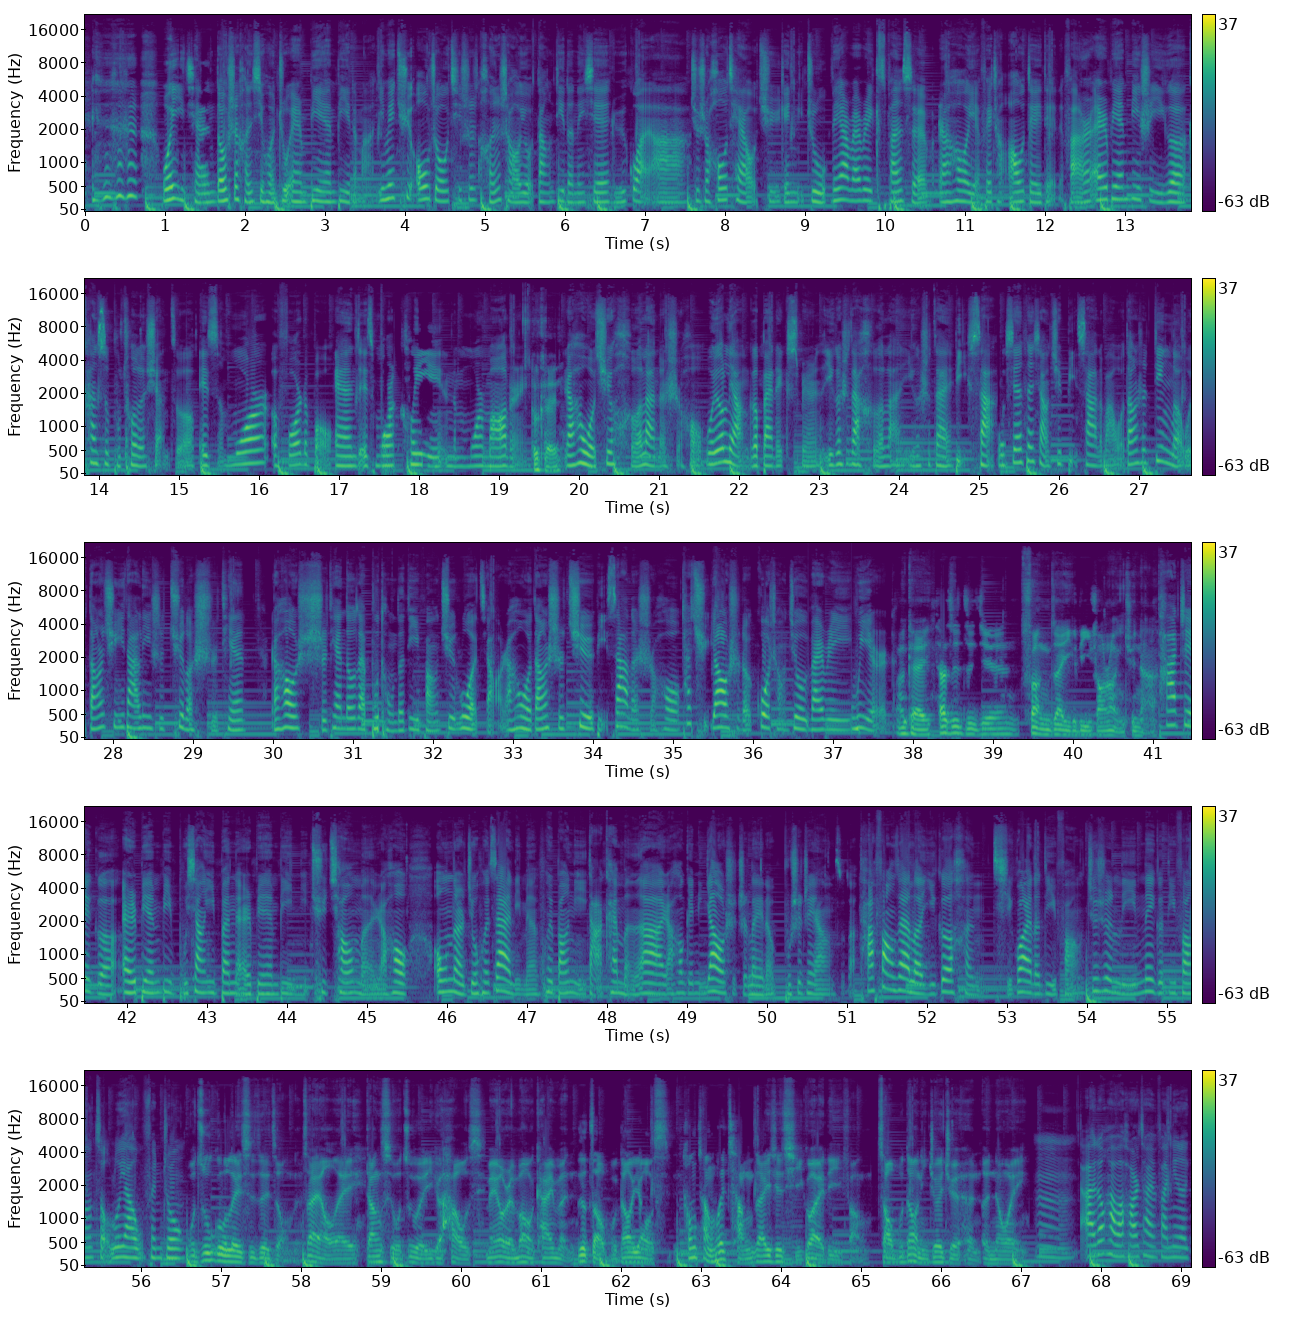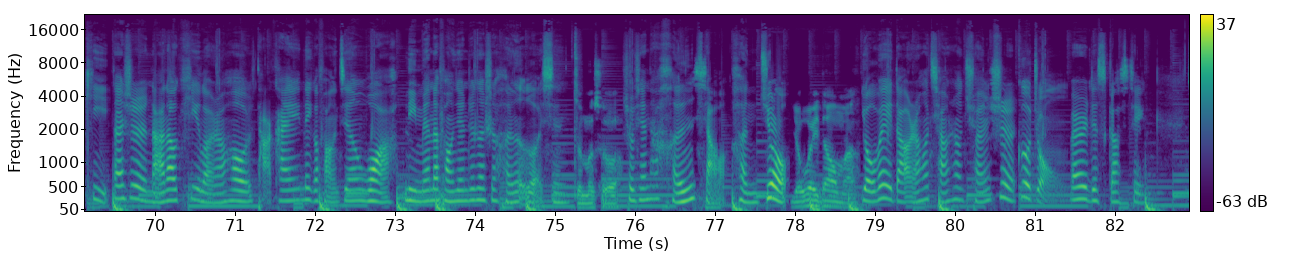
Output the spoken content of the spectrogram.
我以前都是很喜欢住 Airbnb 的嘛，因为去欧洲其实很少有当地的那些旅馆啊，就是 hotel 去给你住，They are very expensive，然后也非常 outdated。反而 Airbnb 是一个看似不错的选择。 It's more affordable and it's more clean and more modern. OK。然后我去荷兰的时候，我有两个 bad experience，一个是在荷兰，一个是在比萨。我先分享去比萨的吧。我当时定了，我当时去意大利是去了十天。然后十天都在不同的地方去落脚。然后我当时去比萨的时候，他取钥匙的过程就 very weird。OK，他是直接放在一个地方让你去拿。他这个 Airbnb 不像一般的 Airbnb，你去敲门，然后 owner 就会在里面会帮你打开门啊，然后给你钥匙之类的，不是这样子的。他放在了一个很奇怪的地方，就是离那个地方走路要五分钟。我住过类似这种的，在 LA，当时我住了一个。House 没有人帮我开门，就找不到钥匙。通常会藏在一些奇怪的地方，找不到你就会觉得很 annoying。嗯，I don't have a hard time finding the key，但是拿到 key 了，然后打开那个房间，哇，里面的房间真的是很恶心。怎么说？首先它很小，很旧，有味道吗？有味道，然后墙上全是各种 very disgusting。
